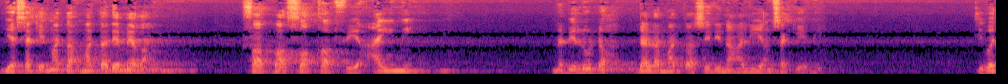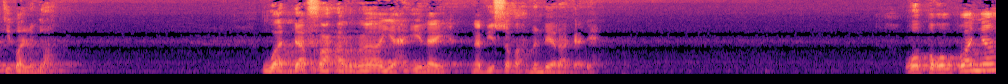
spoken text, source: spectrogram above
Dia sakit mata, mata dia merah fabasaqa fi aini Nabi ludah dalam mata Sayyidina Ali yang sakit ni. Tiba-tiba lega. Wa dafa'a ar-rayah ilaih. Nabi serah bendera kat dia. Rupa-rupanya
